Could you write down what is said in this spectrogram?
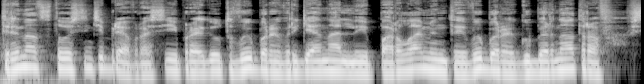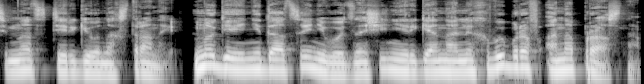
13 сентября в России пройдут выборы в региональные парламенты и выборы губернаторов в 17 регионах страны. Многие недооценивают значение региональных выборов, а напрасно.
